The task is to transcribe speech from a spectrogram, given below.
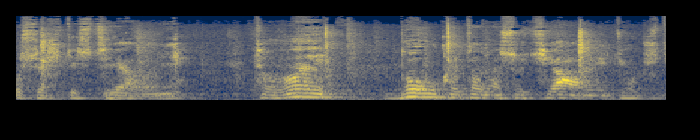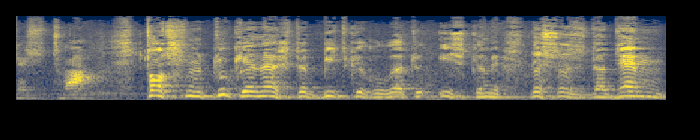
осъществяване. Това е болката на социалните общества. Точно тук е нашата битка, когато искаме да създадем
